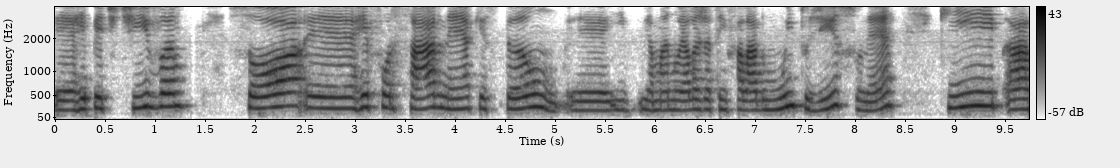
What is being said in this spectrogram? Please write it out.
é, repetitiva, só é, reforçar né, a questão, é, e, e, a Manuela já tem falado muito disso, né, que a,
